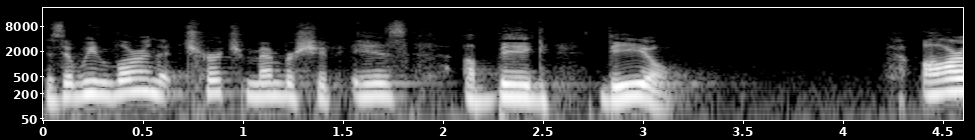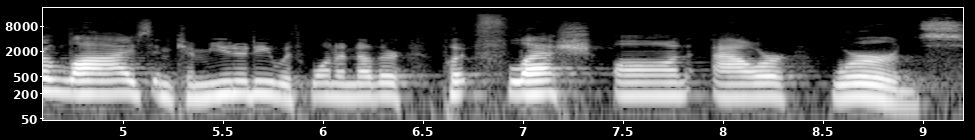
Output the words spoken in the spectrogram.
is that we learn that church membership is a big deal. Our lives in community with one another put flesh on our words.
